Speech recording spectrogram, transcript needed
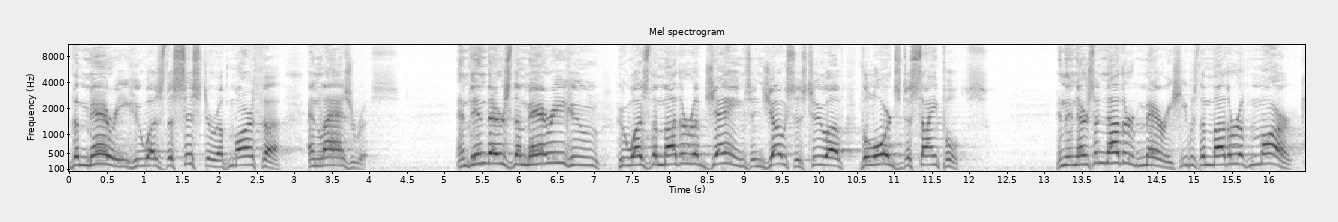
the Mary, who was the sister of Martha and Lazarus. And then there's the Mary who, who was the mother of James and Joseph, two of the Lord's disciples. And then there's another Mary. She was the mother of Mark.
